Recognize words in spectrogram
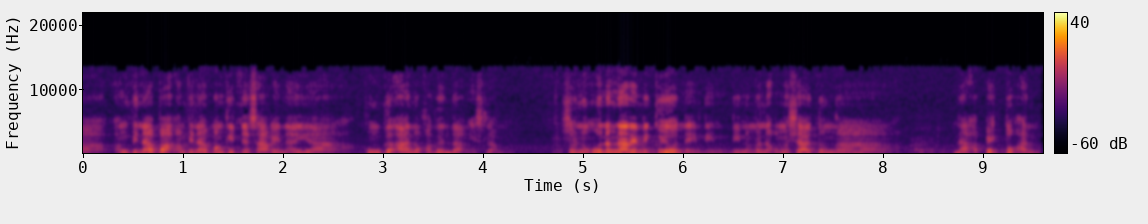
Ah, ang binaba ang binabanggit niya sa akin ay ah, kung gaano kaganda ang Islam. So nung unang narinig ko 'yon, eh, hindi, hindi naman ako masyadong ah, naapektuhan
